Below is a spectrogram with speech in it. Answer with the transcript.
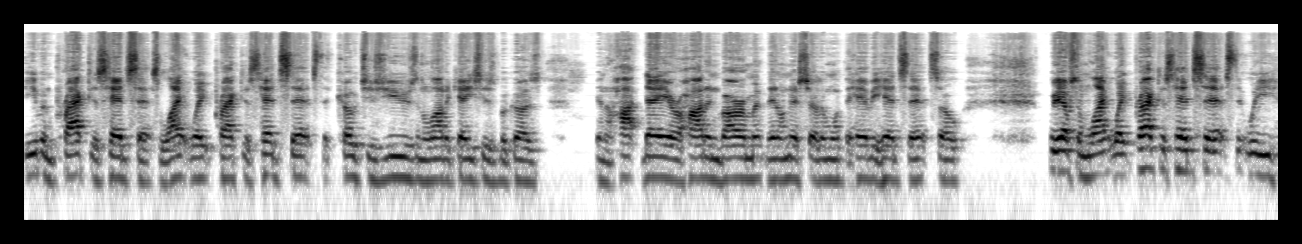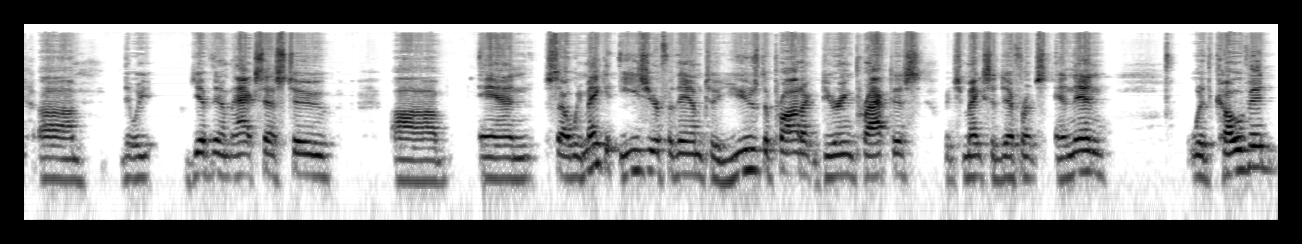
even practice headsets, lightweight practice headsets that coaches use in a lot of cases because in a hot day or a hot environment, they don't necessarily want the heavy headset. So we have some lightweight practice headsets that we um, that we give them access to. Uh, and so we make it easier for them to use the product during practice, which makes a difference. And then with COVID,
